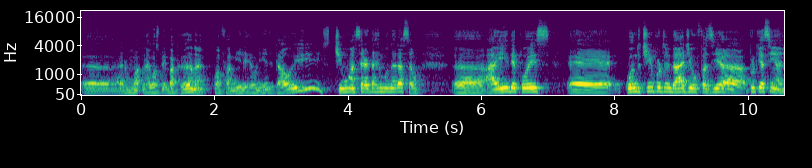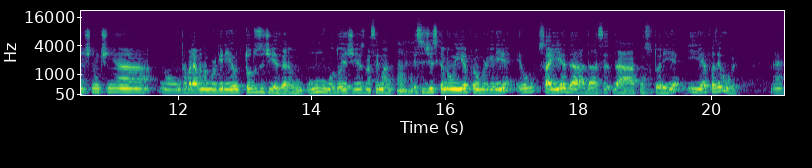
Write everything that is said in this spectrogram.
ah, era um negócio bem bacana, com a família reunida e tal. E tinha uma certa remuneração. Ah, aí, depois... É, quando tinha oportunidade eu fazia porque assim a gente não tinha não trabalhava na hamburgueria todos os dias eram um ou dois dias na semana. Esses dias que eu não ia para hamburgueria eu saía da, da, da consultoria e ia fazer Uber né?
